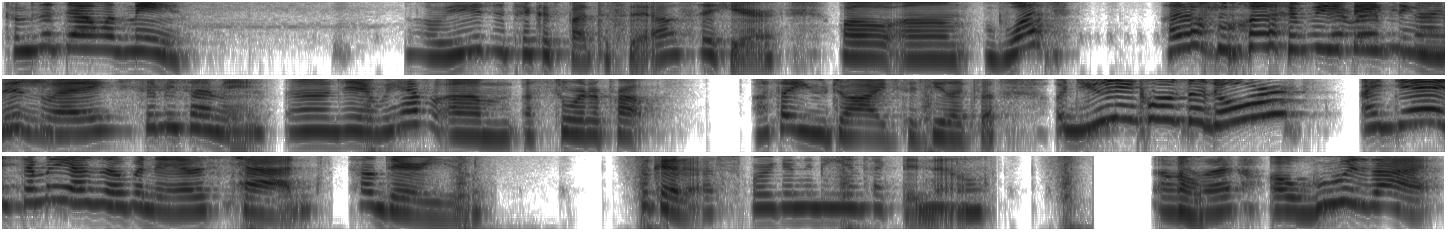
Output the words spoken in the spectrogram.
Come sit down with me. Oh, you need to pick a spot to sit. I'll sit here. Well, um, what? I don't want to be Sit facing beside this me. way. Sit beside me. Um, Jan, we have um a sort of prop. I thought you died because you like fell. Oh, you didn't close the door? I did. Somebody else opened it. It was Tad. How dare you? Look at us. We're gonna be infected now. Oh, Oh, what? oh, who is that?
